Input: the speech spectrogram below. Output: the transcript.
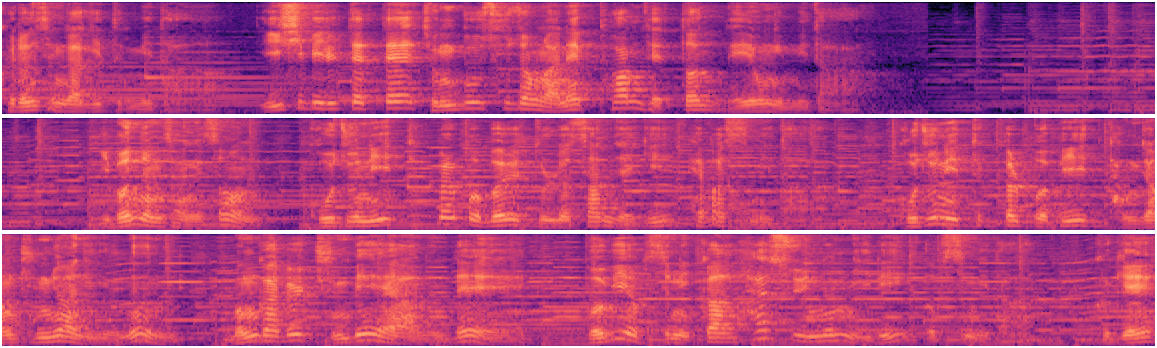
그런 생각이 듭니다. 21대 때 정부 수정안에 포함됐던 내용입니다. 이번 영상에선 고준위 특별법을 둘러싼 얘기 해봤습니다. 고준위 특별법이 당장 중요한 이유는 뭔가를 준비해야 하는데 법이 없으니까 할 수 있는 일이 없습니다. 그게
